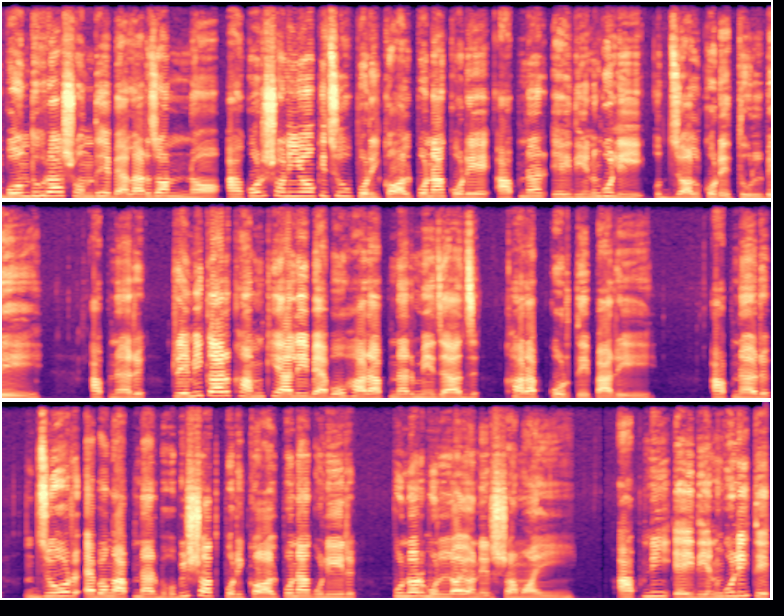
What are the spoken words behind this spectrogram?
বন্ধুরা সন্ধে বেলার জন্য আকর্ষণীয় কিছু পরিকল্পনা করে আপনার এই দিনগুলি উজ্জ্বল করে তুলবে। আপনার প্রেমিকার খামখেয়ালি ব্যবহার আপনার মেজাজ খারাপ করতে পারে। আপনার জোর এবং আপনার ভবিষ্যৎ পরিকল্পনাগুলির পুনর্মূল্যায়নের সময়। আপনি এই দিনগুলিতে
